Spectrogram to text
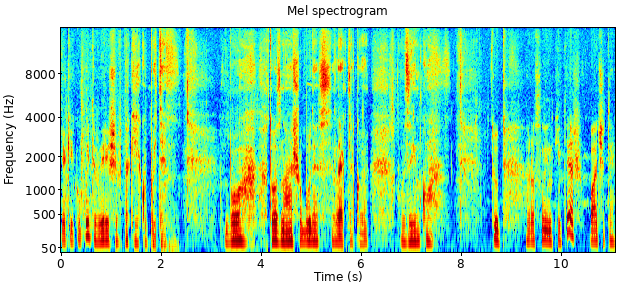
який купити, вирішив такий купити. бо хто знає, що буде з електрикою взимку. Тут рослинки теж, бачите,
